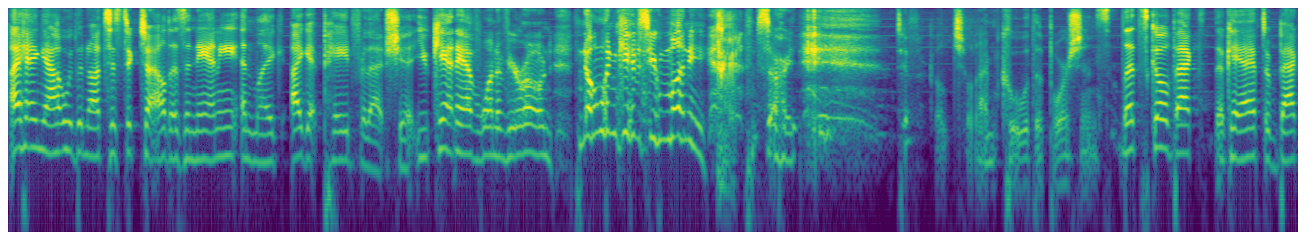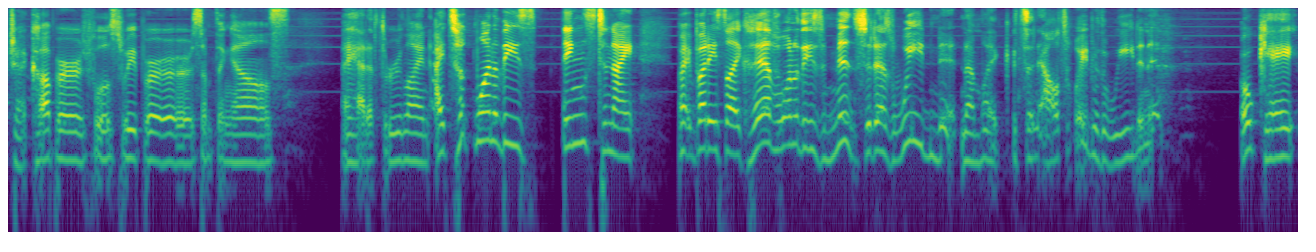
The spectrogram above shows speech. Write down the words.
I hang out with an autistic child as a nanny, and like I get paid for that shit. You can't have one of your own. No one gives you money. I'm sorry. Children. I'm cool with abortions. Let's go back. Okay, I have to backtrack. Copper, pool sweeper, something else. I had a through line. I took one of these things tonight. My buddy's like, have one of these mints. It has weed in it, and I'm like, it's an Altoid with a weed in it okay.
